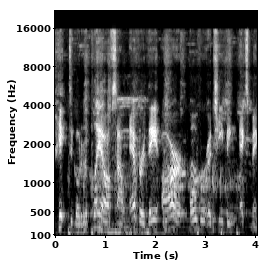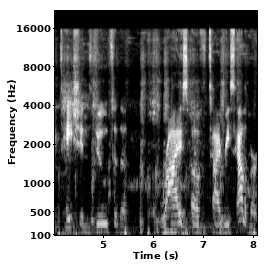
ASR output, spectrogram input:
picked to go to the playoffs. However, they are overachieving expectations due to the rise of Tyrese Haliburton.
